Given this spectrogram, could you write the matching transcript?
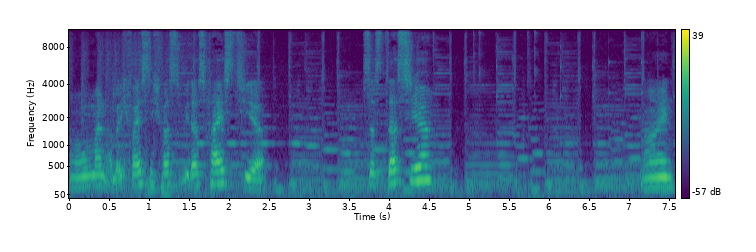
Oh Mann, aber ich weiß nicht, was, wie das heißt hier. Ist das das hier? Nein.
